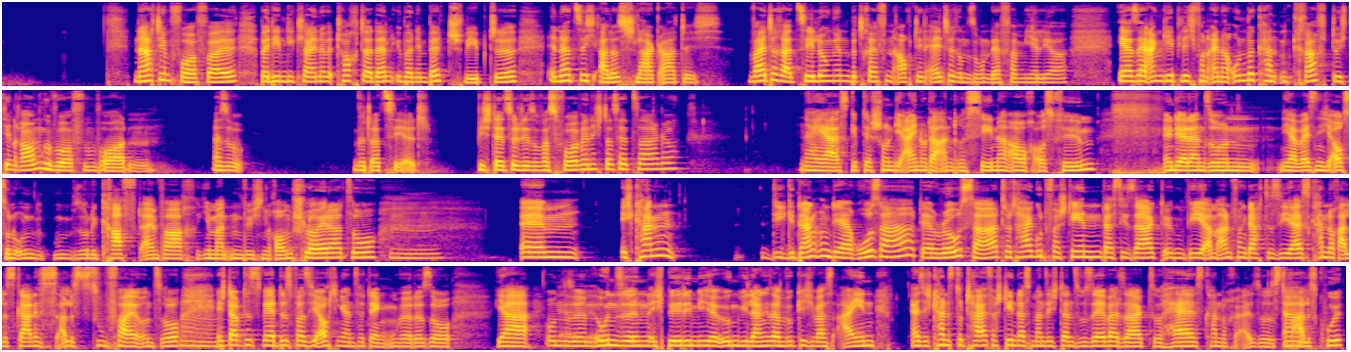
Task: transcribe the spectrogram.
Nach dem Vorfall, bei dem die kleine Tochter dann über dem Bett schwebte, ändert sich alles schlagartig. Weitere Erzählungen betreffen auch den älteren Sohn der Familie. Er sei angeblich von einer unbekannten Kraft durch den Raum geworfen worden. Also, wird erzählt. Wie stellst du dir sowas vor, wenn ich das jetzt sage? Naja, es gibt ja schon die ein oder andere Szene auch aus Filmen, in der dann so ein, ja, weiß nicht, auch so eine, so eine Kraft einfach jemanden durch den Raum schleudert, so. Ähm, ich kann die Gedanken der Rosa, der Rosa, total gut verstehen, dass sie sagt, irgendwie am Anfang dachte sie, ja, es kann doch alles gar nicht, es ist alles Zufall und so. Ich glaube, das wäre das, was ich auch die ganze Zeit denken würde, so, ja, Unsinn. äh, Unsinn, ich bilde mir hier irgendwie langsam wirklich was ein. Also ich kann es total verstehen, dass man sich dann so selber sagt, so, hä, es kann doch, also ist doch Ja. alles cool.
